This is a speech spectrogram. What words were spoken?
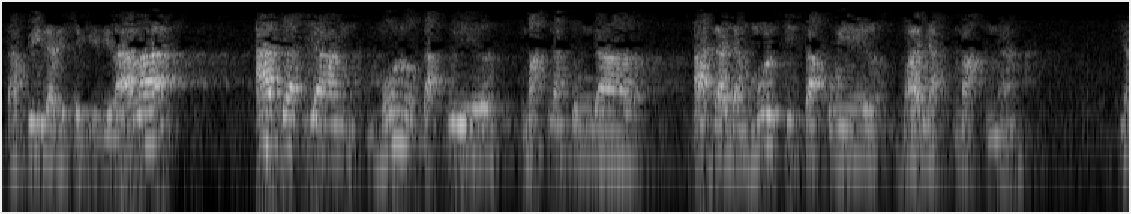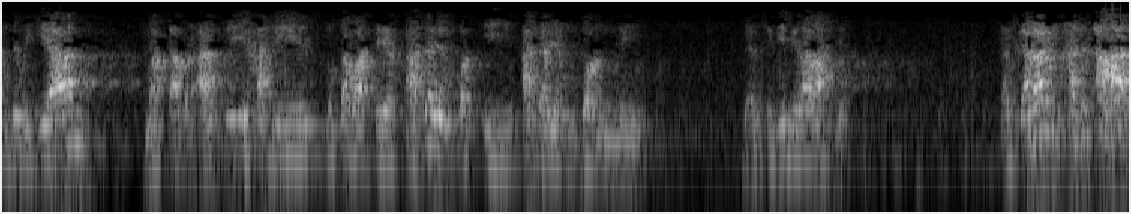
Tapi dari segi dilala ada yang monotakwil, makna tunggal. Ada yang multi takwil, banyak makna. Yang demikian, maka berarti hadis mutawatir, ada yang koti, ada yang doni. Dari segi dilalahnya. Dan sekarang hadis ahad.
